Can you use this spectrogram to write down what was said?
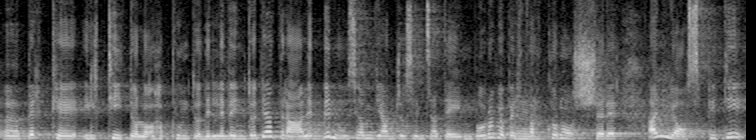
uh, perché il titolo appunto dell'evento teatrale è Venusia un viaggio senza tempo, proprio per mm. far conoscere agli ospiti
